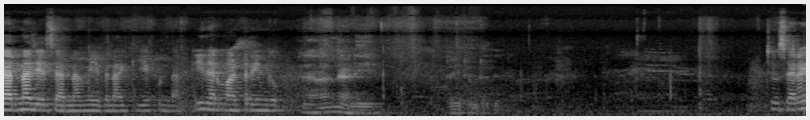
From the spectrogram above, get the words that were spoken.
ధర్నా చేశారు నా మీద నాకు ఇవ్వకుండా ఇదనమాట రింగు రాదు డాడీ రైట్ ఉంటుంది చూసారా?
